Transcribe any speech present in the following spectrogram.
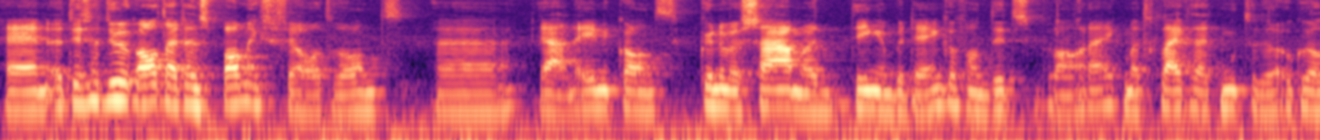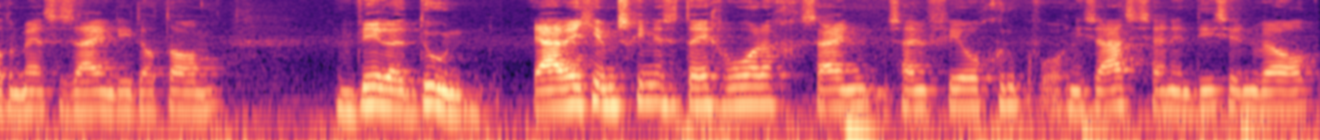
En het is natuurlijk altijd een spanningsveld, want eh, ja, aan de ene kant kunnen we samen dingen bedenken van dit is belangrijk, maar tegelijkertijd moeten er ook wel de mensen zijn die dat dan willen doen. ja, weet je, misschien is het tegenwoordig, zijn, zijn veel groepen of organisaties zijn in die zin wel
